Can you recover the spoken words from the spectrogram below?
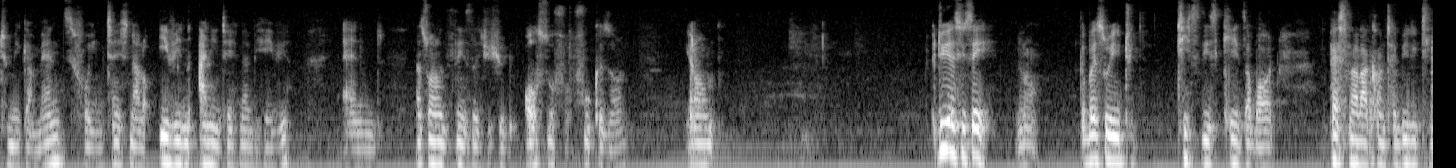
to make amends for intentional or even unintentional behavior. And that's one of the things that you should also focus on. You know do as you say you know. The best way to teach these kids about personal accountability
